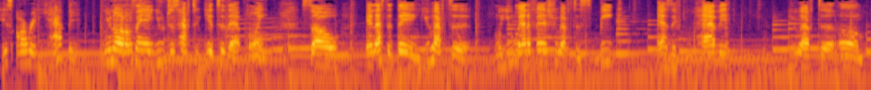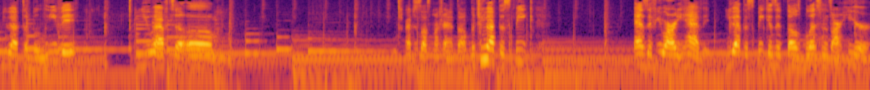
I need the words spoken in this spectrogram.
it's already happened. You know what I'm saying? You just have to get to that point. So, and that's the thing. You have to, when you manifest, you have to speak as if you have it you have to um you have to believe it you have to um i just lost my train of thought. But you have to speak as if you already have it. You have to speak as if those blessings are here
